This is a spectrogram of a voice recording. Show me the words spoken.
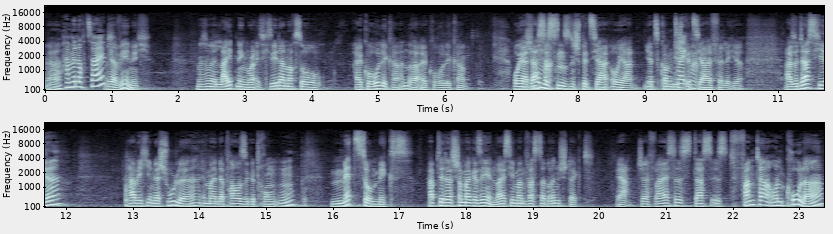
ja. Haben wir noch Zeit? Ja, wenig. Müssen wir Lightning Ri- Ich sehe da noch so Alkoholiker, andere Alkoholiker. Oh ja, Ich das mal. ist ein Spezial. Oh ja, jetzt kommen die Zeig mal. Spezialfälle hier. Also das hier habe ich in der Schule immer in der Pause getrunken. Mezzo-Mix. Habt ihr das schon mal gesehen? Weiß jemand, was da drin steckt? Ja, Jeff weiß es. Das ist Fanta und Cola.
